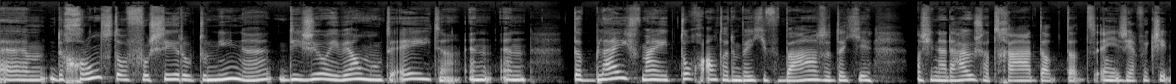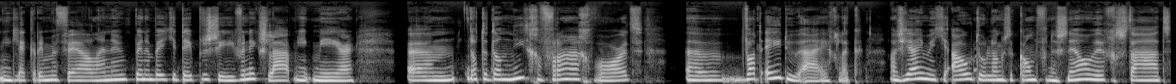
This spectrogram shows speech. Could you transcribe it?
um, de grondstof voor serotonine, die zul je wel moeten eten. En, en dat blijft mij toch altijd een beetje verbazen. Dat je, als je naar de huisarts gaat dat, dat, en je zegt: Ik zit niet lekker in mijn vel en ik ben een beetje depressief en ik slaap niet meer. Um, dat er dan niet gevraagd wordt: uh, Wat eet u eigenlijk? Als jij met je auto langs de kant van de snelweg staat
